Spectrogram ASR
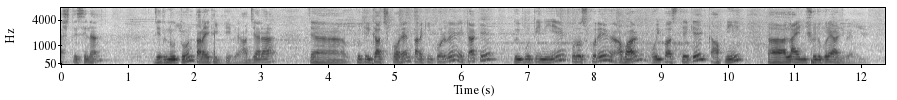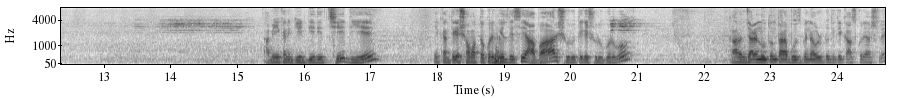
আসতেছি না। যেহেতু নতুন, তারাই কাট দেবে। আর যারা পুঁতির কাজ করেন, তারা কি করবে? এটাকে দুই পুঁতি নিয়ে ক্রস করে আবার ওই পাশ থেকে আপনি লাইন শুরু করে আসবেন। আমি এখানে গিট দিয়ে দিচ্ছি, দিয়ে এখান থেকে সমাপ্ত করে ফেলতেছি। আবার শুরু থেকে শুরু করব। কারণ যারা নতুন, তারা বুঝবে না উল্টো দিকে কাজ করে আসলে।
